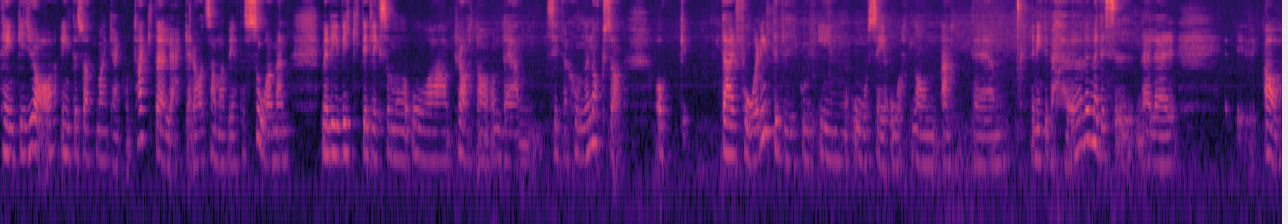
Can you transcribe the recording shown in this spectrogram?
tänker jag. Inte så att man kan kontakta en läkare och ha ett samarbete så, men, men det är viktigt liksom att, att prata om den situationen också. Och där får inte vi gå in och säga åt någon att eh, den inte behöver medicin eller eh, ja,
